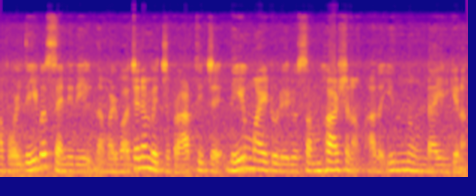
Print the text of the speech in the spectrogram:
അപ്പോൾ ദൈവസന്നിധിയിൽ നമ്മൾ വചനം വെച്ച് പ്രാർത്ഥിച്ച് ദൈവമായിട്ടുള്ളൊരു സംഭാഷണം അത് എന്നും ഉണ്ടായിരിക്കണം.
